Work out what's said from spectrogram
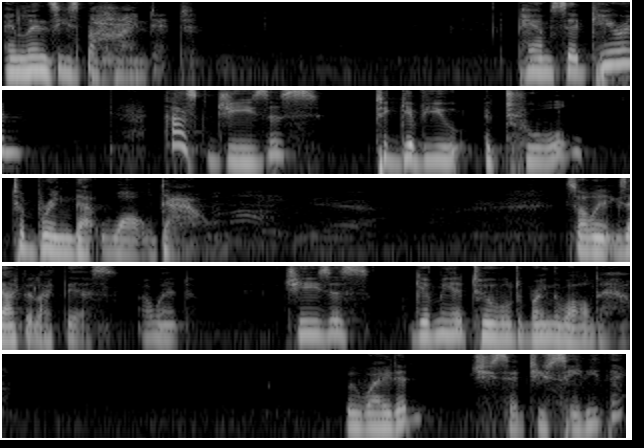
and Lindsay's behind it. Pam said, Karen, ask Jesus to give you a tool to bring that wall down. So I went exactly like this. I went, Jesus, give me a tool to bring the wall down. We waited. She said, Do you see anything?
